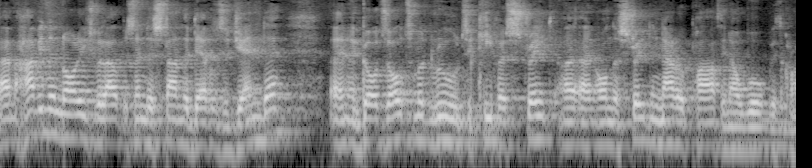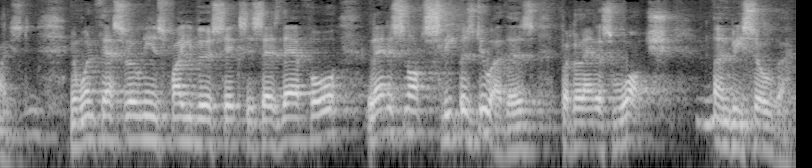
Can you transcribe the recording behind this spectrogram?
Um, having the knowledge will help us understand the devil's agenda and, and God's ultimate rule to keep us straight uh, and on the straight and narrow path in our walk with Christ. In 1 Thessalonians 5, verse 6, it says, Therefore, let us not sleep as do others, but let us watch and be sober.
